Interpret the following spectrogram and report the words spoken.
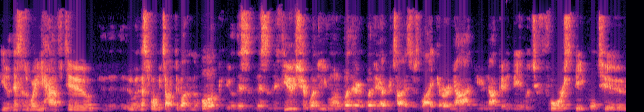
you know, this is where you have to, that's what we talked about in the book. You know, this, this is the future, whether you want, whether, whether advertisers like it or not, you're not going to be able to force people to,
